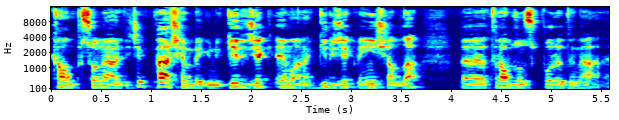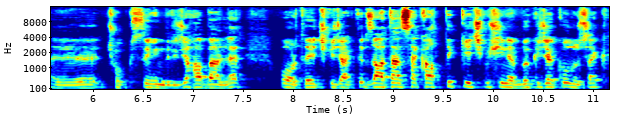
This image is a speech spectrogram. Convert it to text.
kampı sona erdiği için Perşembe günü gelecek, MR'a girecek ve inşallah e, Trabzonspor adına çok sevindirici haberler ortaya çıkacaktır. Zaten sakatlık geçmişine bakacak olursak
